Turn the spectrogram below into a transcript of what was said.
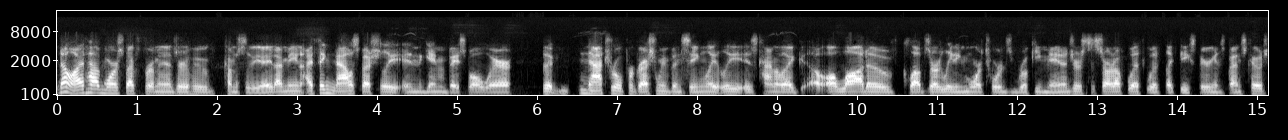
No, I'd have more respect for a manager who comes to the aid. I mean, I think now, especially in the game of baseball, where the natural progression we've been seeing lately is kind of like a, a lot of clubs are leaning more towards rookie managers to start off with, with like the experienced bench coach.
